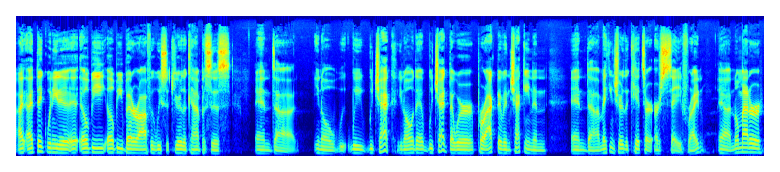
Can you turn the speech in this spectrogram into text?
I, I think we need to. It'll be it'll be better off if we secure the campuses, and uh, you know we, we, we check. You know that we check that we're proactive in checking and and uh, making sure the kids are, are safe. Right? Yeah. No matter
